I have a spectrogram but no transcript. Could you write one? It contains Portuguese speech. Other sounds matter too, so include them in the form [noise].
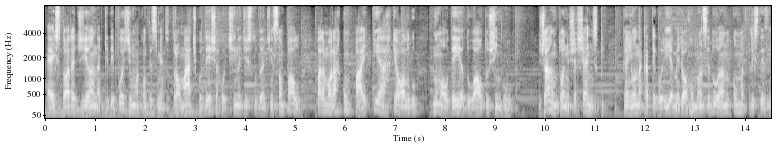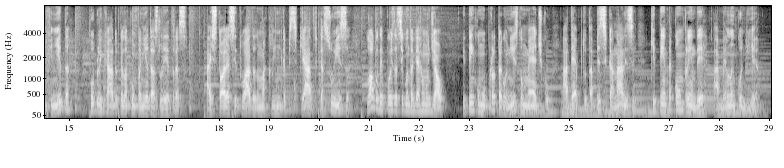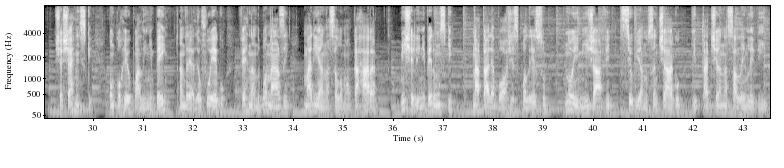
É a história de Ana que, depois de um acontecimento traumático, deixa a rotina de estudante em São Paulo para morar com o pai, que é arqueólogo, numa aldeia do Alto Xingu. Já Antônio Chechensky ganhou na categoria Melhor Romance do Ano com Uma Tristeza Infinita, publicado pela Companhia das Letras. A história é situada numa clínica psiquiátrica suíça logo depois da Segunda Guerra Mundial e tem como protagonista um médico adepto da psicanálise que tenta compreender a melancolia. Chechernsky concorreu com Aline Bey, Andrea Del Fuego, Fernando Bonazzi, Mariana Salomão Carrara, Micheline Verunsky, Natália Borges Polesso, Noemi Jaffe, Silviano Santiago e Tatiana Salem Levi.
